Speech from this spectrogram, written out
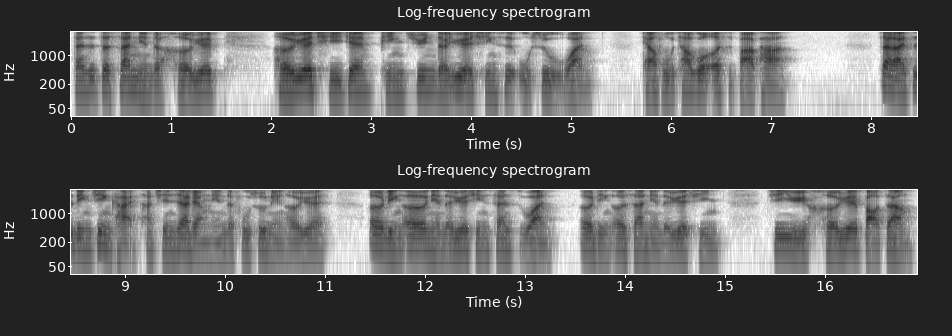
但是这三年的合约合约期间，平均的月薪是五十五万，条幅超过二十八趴。再来是林敬凯，他签下两年的复数年合约，二零二二年的月薪三十万，二零二三年的月薪。基于合约保障，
